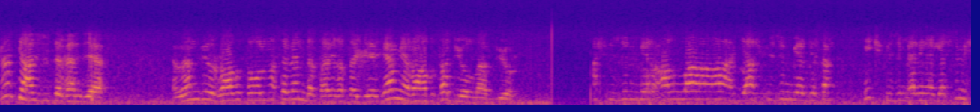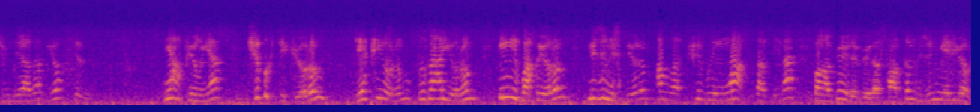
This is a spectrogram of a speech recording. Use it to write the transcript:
Diyor ki Aziz Efendi'ye, ben diyor rabıta olmasa ben de tarikata gireceğim ya rabıta diyorlar diyor. Yaş üzüm ver Allah, yaş üzüm ver desem hiç üzüm eline geçti mi şimdi adam? Yok dedim. Ne yapıyorsun ya? Çıpık dikiyorum, yapıyorum, gıdayıyorum, iyi bakıyorum, üzüm istiyorum. Allah çubuğun vasıtasıyla bana böyle böyle salkım üzüm veriyor.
